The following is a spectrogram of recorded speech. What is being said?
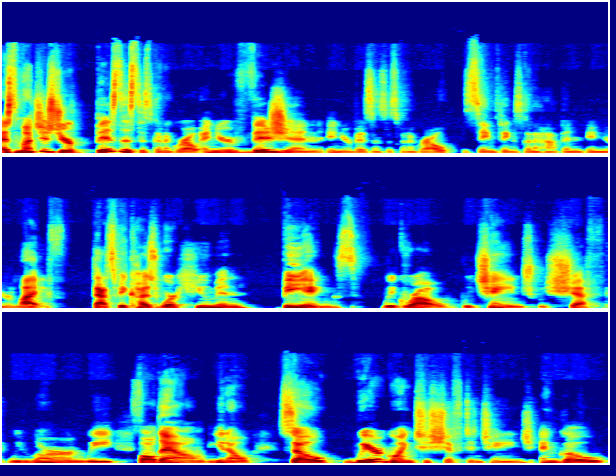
As much as your business is going to grow and your vision in your business is going to grow, the same thing is going to happen in your life. That's because we're human beings. We grow, we change, we shift, we learn, we fall down, you know, so we're going to shift and change and go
